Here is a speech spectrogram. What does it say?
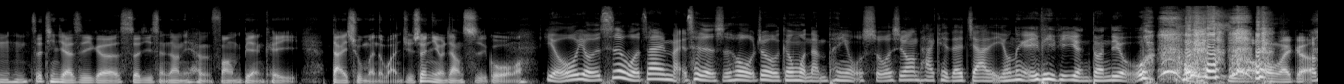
嗯哼，这听起来是一个设计成让你很方便可以带出门的玩具，所以你有这样试过吗？有，有一次我在买菜的时候，我就有跟我男朋友说，希望他可以在家里用那个 A P P 远端遛我。Oh my god！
